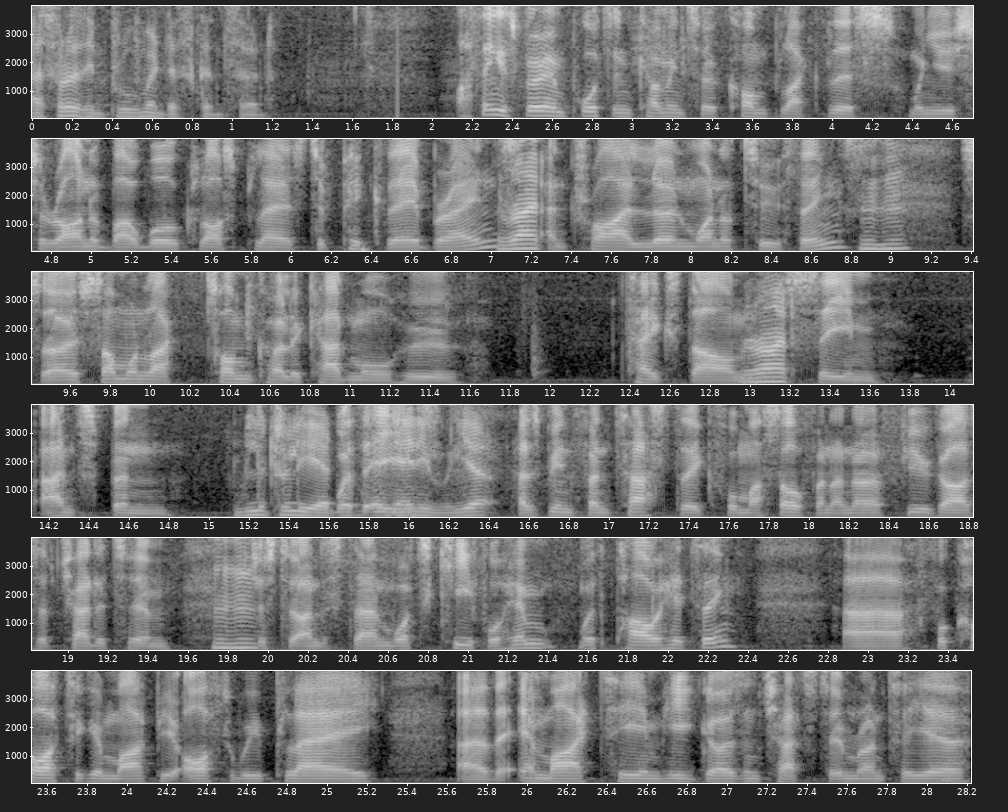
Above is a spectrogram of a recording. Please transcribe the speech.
as far as improvement is concerned. I think it's very important coming to a comp like this when you're surrounded by world class players to pick their brains Right. and try learn one or two things. Mhm. So someone like Tom Kohler Cadmore who takes down Right. seam and spin Literally at with ease any- yeah. has been fantastic for myself and I know a few guys have chatted to him Mhm. just to understand what's key for him with power hitting. Uh, for Karthik it might be after we play uh, the MI team he goes and chats to Imran Tahir.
